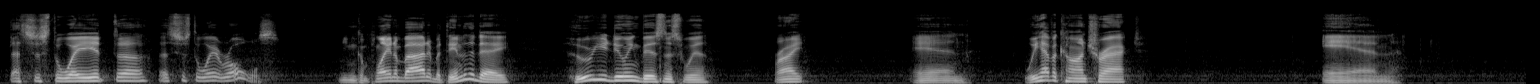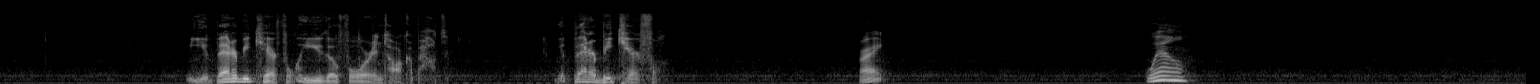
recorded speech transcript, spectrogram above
that's just the way it uh, that's just the way it rolls. You can complain about it, but at the end of the day, who are you doing business with, right? And we have a contract, and you better be careful who you go for and talk about. You better be careful. Right? Well,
